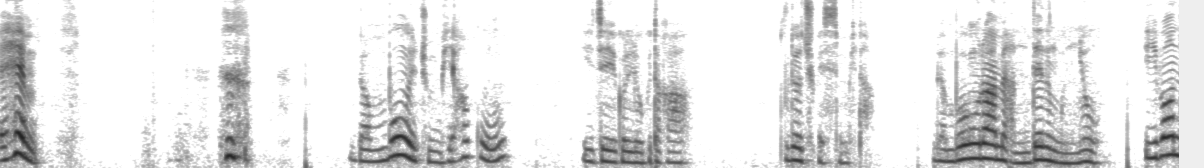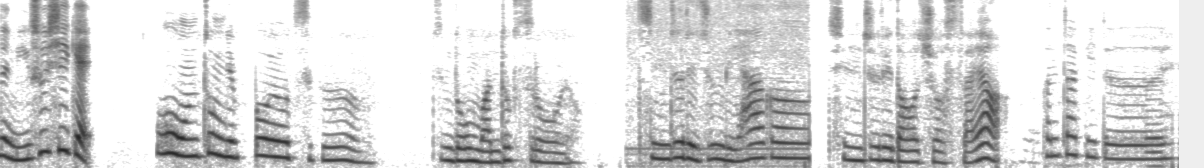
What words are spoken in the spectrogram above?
에헴. 면봉을 준비하고 이제 이걸 여기다가 뿌려주겠습니다. 면봉으로 하면 안 되는군요. 이번엔 이쑤시개. 오, 엄청 예뻐요, 지금. 지금 너무 만족스러워요. 진주리 준비하고 진주리 넣어주었어요. 반짝이들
